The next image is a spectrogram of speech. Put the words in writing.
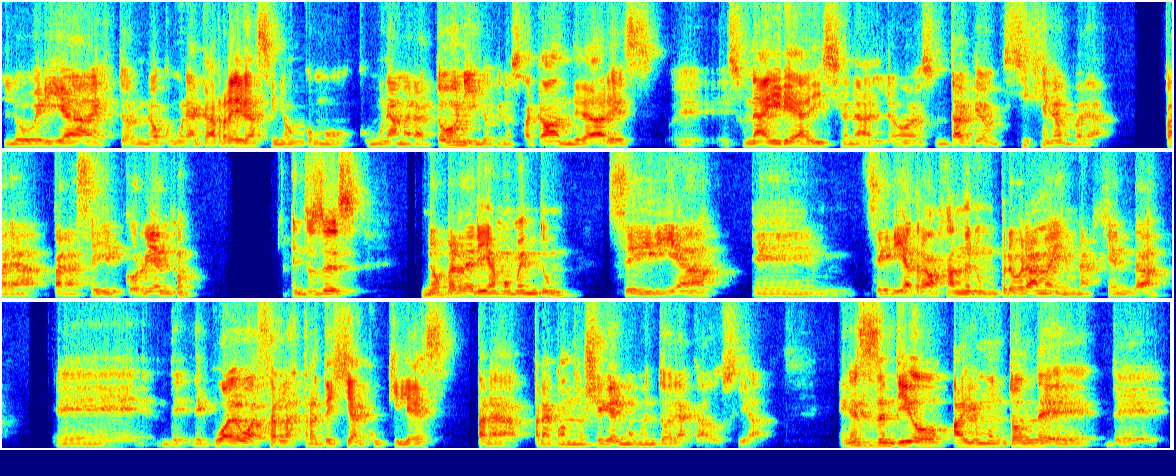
lo vería esto no como una carrera, sino como, como una maratón y lo que nos acaban de dar es, eh, es un aire adicional, ¿no? Es un tanque de oxígeno para, para, para seguir corriendo. Entonces, no perdería momentum, seguiría eh, seguiría trabajando en un programa y en una agenda eh, de, cuál va a ser la estrategia cookieless para, para, cuando llegue el momento de la caducidad. En ese sentido, hay un montón de, de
